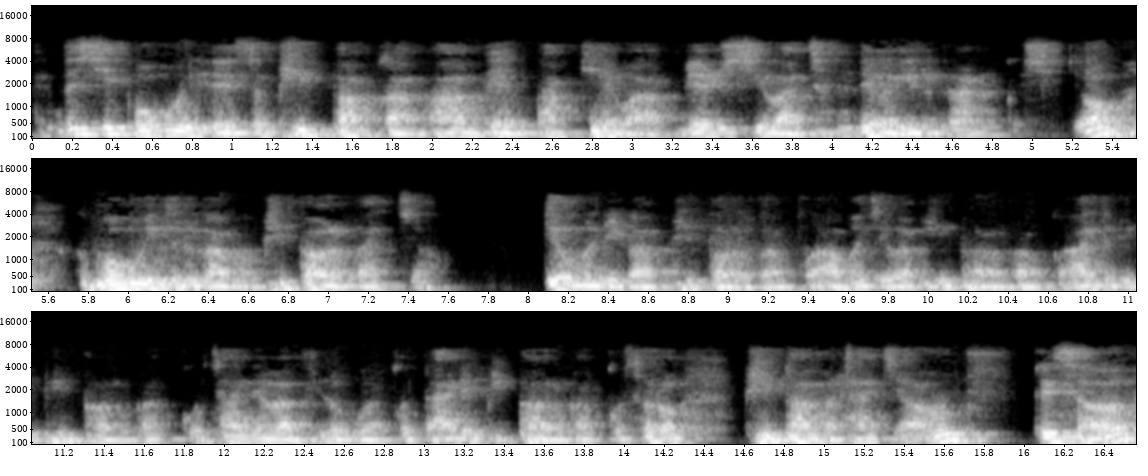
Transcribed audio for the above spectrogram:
반드시 복음에 대해서 핍박과 방해, 박해와 멸시와 천대가 일어나는 것이죠. 그 복음이 들어가면 핍박을 받죠. 시어머니가 핍박을 받고 아버지가 핍박을 받고 아들이 핍박을 받고 자녀가 비록을 받고 딸이 핍박을 받고 서로 핍박을 하죠. 그래서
